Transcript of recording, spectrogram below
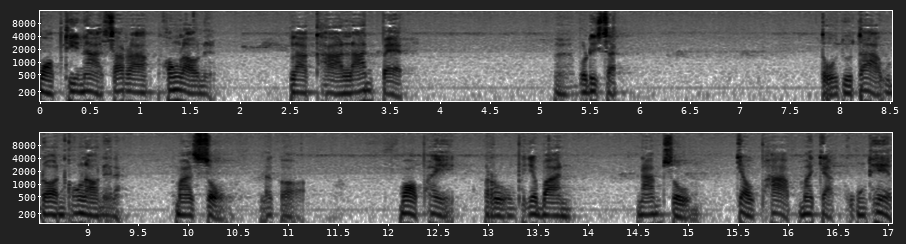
มอบที่หน้าสาราของเราเนี่ย ราคาล้านแปดบริษัท โตโยต้าอุดรของเราเนี่ยแหละมาส่งแล้วก็มอบให้โรงพยาบาล น้ำโสมเจ้าภาพมาจากกรุงเทพ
